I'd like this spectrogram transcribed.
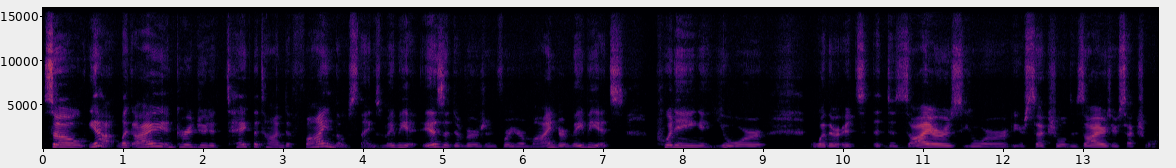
So, yeah, like I encourage you to take the time to find those things. Maybe it is a diversion for your mind, or maybe it's putting your whether it's uh, desires your your sexual desires your sexual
